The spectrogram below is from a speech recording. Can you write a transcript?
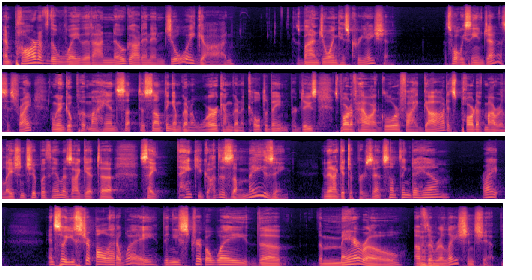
And part of the way that I know God and enjoy God is by enjoying His creation. That's what we see in Genesis, right? I'm going to go put my hands to something. I'm going to work. I'm going to cultivate and produce. It's part of how I glorify God. It's part of my relationship with Him as I get to say, Thank you, God. This is amazing. And then I get to present something to Him, right? And so you strip all that away, then you strip away the, the marrow of the mm-hmm. relationship.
